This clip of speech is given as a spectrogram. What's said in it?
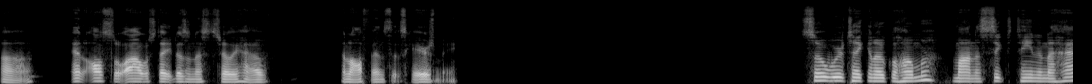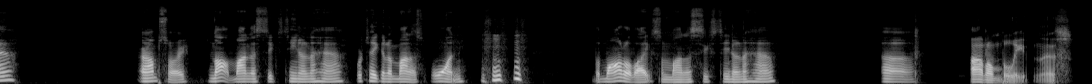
Uh, and also, Iowa State doesn't necessarily have an offense that scares me. So we're taking Oklahoma minus 16 and a half. Or I'm sorry, not minus 16 and a half. We're taking a minus 1. the model likes a minus 16 and a half. Uh, I don't believe in this.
